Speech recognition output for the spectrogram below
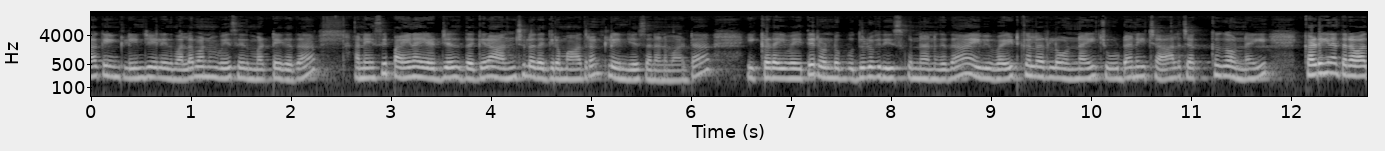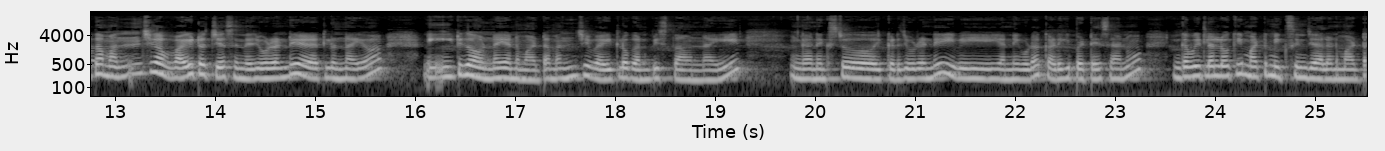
దాకా ఇంక క్లీన్ చేయలేదు. మళ్ళీ మనం వేసేది మట్టే కదా అనేసి పైన ఎడ్జెస్ దగ్గర అంచుల దగ్గర మాత్రం క్లీన్ చేశాను అనమాట ఇక్కడ ఇవైతే రెండు బుద్ధుడివి తీసుకున్నాను కదా. ఇవి వైట్ కలర్లో ఉన్నాయి. చూడడానికి చాలా చక్కగా ఉన్నాయి. కడిగిన తర్వాత మంచిగా వైట్ వచ్చేసింది. చూడండి ఎట్లున్నాయో. నీట్గా ఉన్నాయి అన్నమాట. మంచి వైట్లో కనిపిస్తూ ఉన్నాయి. ఇంకా నెక్స్ట్ ఇక్కడ చూడండి ఇవి అన్నీ కూడా కడిగి పెట్టేశాను. ఇంకా వీటిలలోకి మట్టి మిక్సింగ్ చేయాలన్నమాట.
